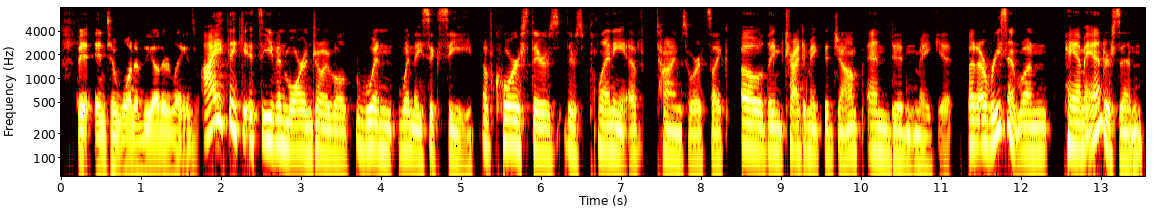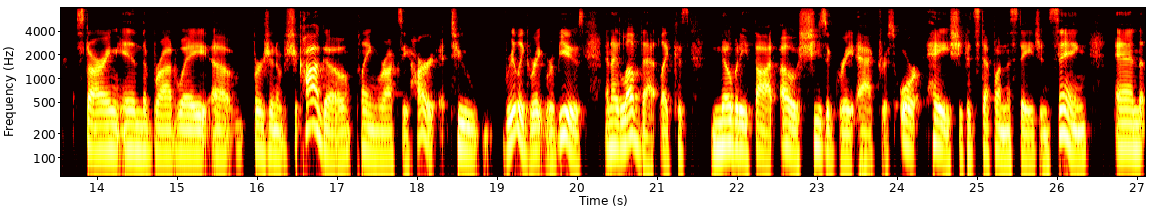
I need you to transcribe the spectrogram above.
fit into one of the other lanes. I think it's even more enjoyable when when they succeed. Of course, there's there's plenty of times where it's like, oh, they tried to make the jump and didn't make it. But a recent one, Pam Anderson, starring in the Broadway uh, version of Chicago, playing Roxie Hart, two really great reviews. And I love that, like, because nobody thought, oh, she's a great actress, or hey, she could step on the stage and sing. And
